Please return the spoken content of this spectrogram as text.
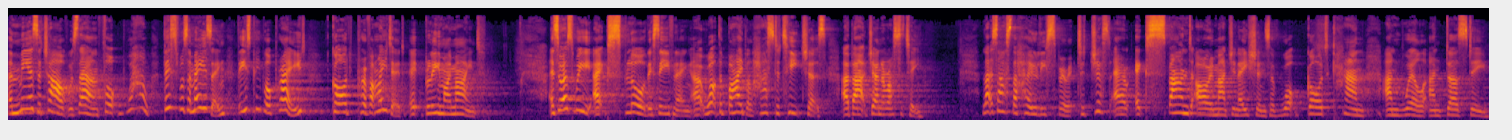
And me as a child was there and thought, wow, this was amazing. These people prayed, God provided. It blew my mind. And so, as we explore this evening uh, what the Bible has to teach us about generosity, let's ask the Holy Spirit to just uh, expand our imaginations of what God can and will and does do.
